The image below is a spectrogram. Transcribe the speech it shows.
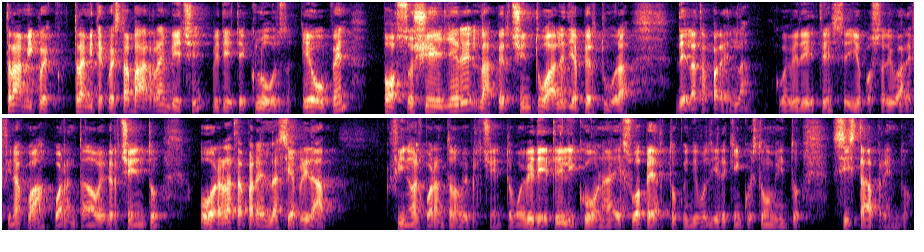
Tramite questa barra invece, vedete close e open, posso scegliere la percentuale di apertura della tapparella. Come vedete, se io posso arrivare fino a qua, 49%, ora la tapparella si aprirà fino al 49%. Come vedete l'icona è su aperto, quindi vuol dire che in questo momento si sta aprendo.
